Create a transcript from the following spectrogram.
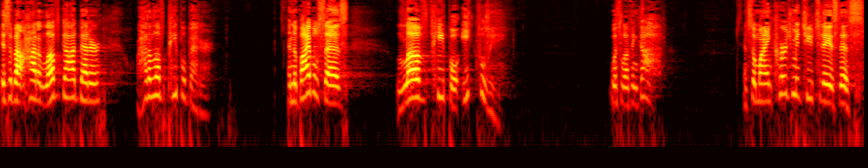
is about how to love God better or how to love people better. And the Bible says, love people equally with loving God. And so, my encouragement to you today is this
